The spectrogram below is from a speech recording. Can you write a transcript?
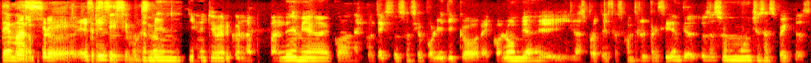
temas pero eh, es tristísimos. también tiene que ver con la pandemia, con el contexto sociopolítico de Colombia y las protestas contra el presidente. O sea, son muchos aspectos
